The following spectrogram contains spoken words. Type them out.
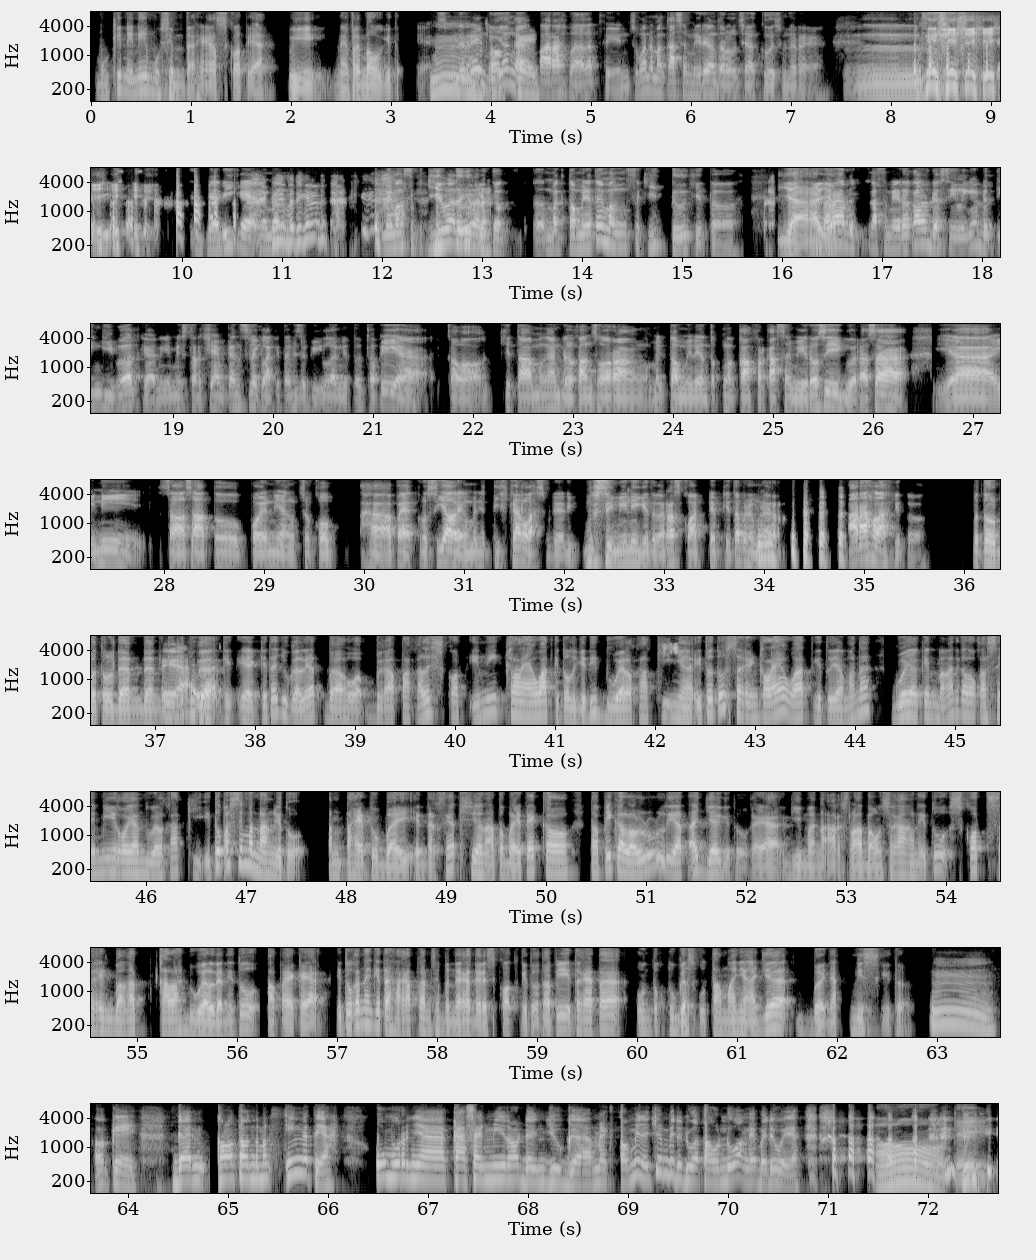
mungkin ini musim terakhir Scott ya. We never know gitu. Ya, sebenarnya hmm, dia nggak okay. parah banget, Vin. Cuman emang Casemiro yang terlalu jago sebenarnya. Hmm. jadi, jadi kayak memang kan memang gimana, gimana? gitu. Eh, McTominay itu emang segitu gitu. Ya, Sementara ya. Casemiro kan udah ceilingnya udah tinggi banget kan, ya Mr. Champions League lah kita bisa bilang gitu. Tapi ya kalau kita mengandalkan seorang McTominay untuk ngecover Casemiro sih, gue rasa ya ini salah satu poin yang cukup ha, apa ya krusial yang menyedihkan lah sebenarnya di musim ini gitu karena squad depth kita benar-benar parah lah gitu. Betul betul dan dan kita yeah, juga yeah. ya kita juga lihat bahwa berapa kali Scott ini kelewat gitu loh. Jadi duel kakinya itu tuh sering kelewat gitu yang mana gue yakin banget kalau Casemiro yang duel kaki itu pasti menang gitu entah itu by interception atau by tackle tapi kalau lu lihat aja gitu kayak gimana Arsenal bangun serangan itu Scott sering banget kalah duel dan itu apa ya kayak itu kan yang kita harapkan sebenarnya dari Scott gitu tapi ternyata untuk tugas utamanya aja banyak miss gitu hmm oke okay. dan kalau teman-teman inget ya umurnya Casemiro dan juga McTominay itu beda dua tahun doang ya by the way ya. Oh, oke. Okay.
